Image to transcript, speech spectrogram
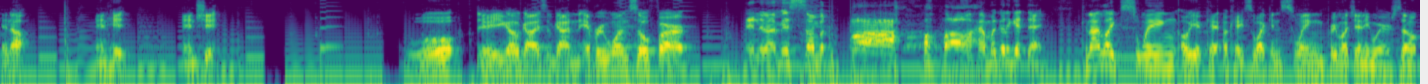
And up. And hit. And shit. Oh, there you go, guys. I've gotten everyone so far. And then I missed somebody. Ah, how am I gonna get that? Can I like swing? Oh yeah, okay, okay, so I can swing pretty much anywhere. So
